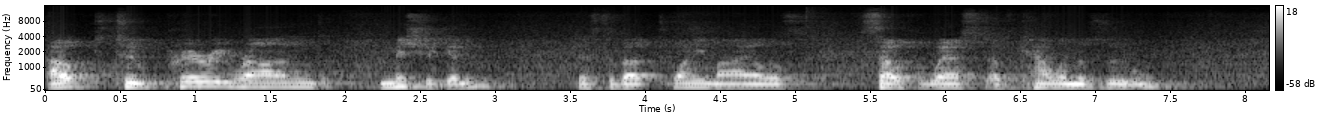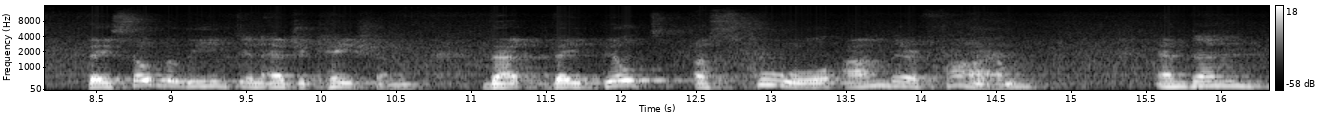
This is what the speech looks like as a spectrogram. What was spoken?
out to Prairie Ronde, Michigan, just about 20 miles southwest of Kalamazoo. They so believed in education that they built a school on their farm, and then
